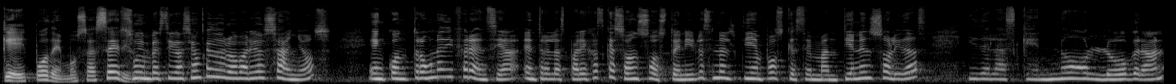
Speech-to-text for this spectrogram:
¿qué podemos hacer? Su investigación que duró varios años encontró una diferencia entre las parejas que son sostenibles en el tiempo, que se mantienen sólidas y de las que no logran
